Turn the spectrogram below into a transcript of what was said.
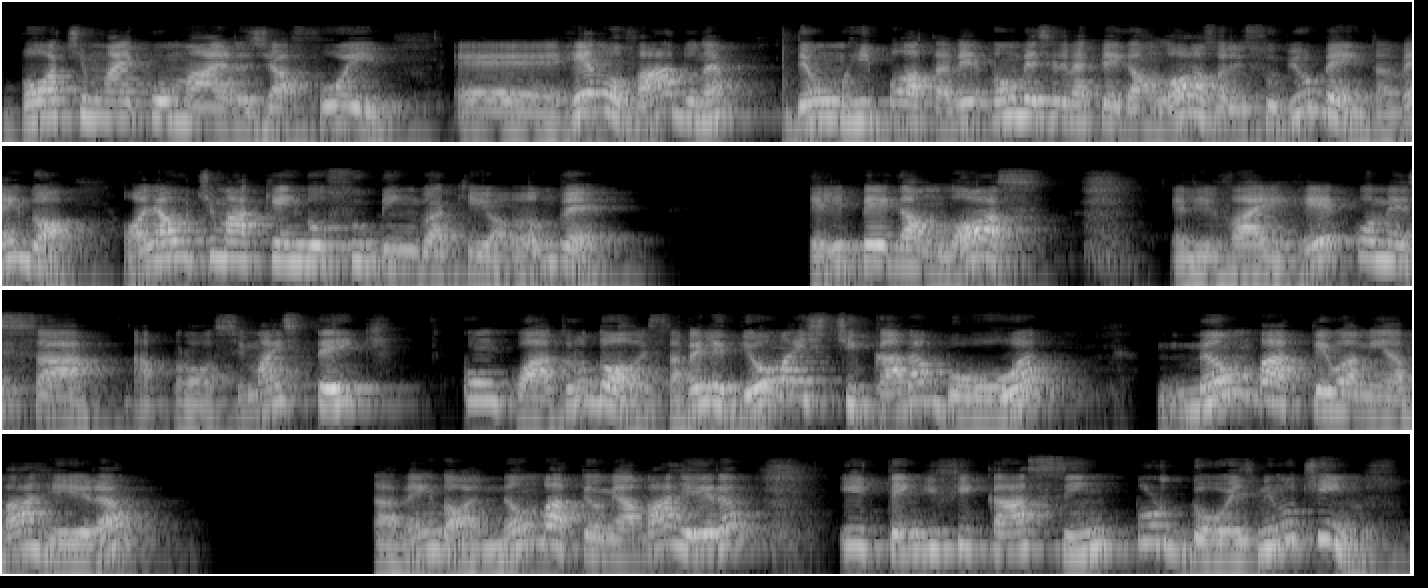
Bot Michael Myers já foi é, renovado, né? Deu um rebote, tá? Vamos ver se ele vai pegar um loss. Ele subiu bem, tá vendo? Ó, olha a última candle subindo aqui, ó. Vamos ver. Se ele pegar um loss, ele vai recomeçar a próxima stake com 4 dólares. Tá vendo? Ele deu uma esticada boa, não bateu a minha barreira. Tá vendo? Ó, não bateu minha barreira e tem que ficar assim por dois minutinhos.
